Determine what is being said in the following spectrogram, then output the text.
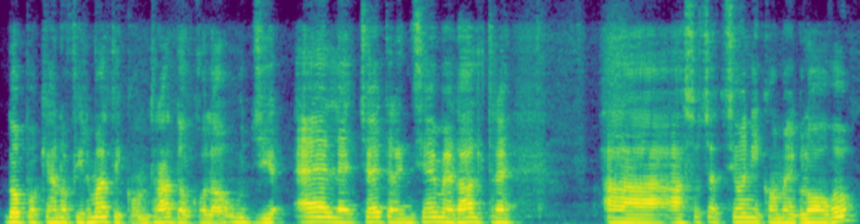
dopo che hanno firmato il contratto con la UGL eccetera insieme ad altre a associazioni come Glovo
